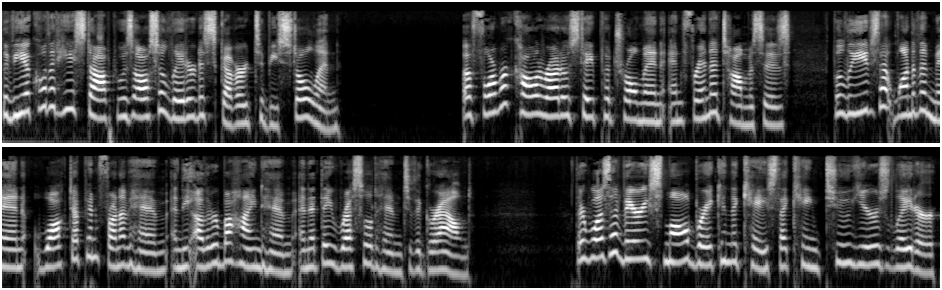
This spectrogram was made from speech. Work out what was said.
The vehicle that he stopped was also later discovered to be stolen. A former Colorado State patrolman and friend of Thomas's believes that one of the men walked up in front of him and the other behind him and that they wrestled him to the ground. There was a very small break in the case that came two years later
